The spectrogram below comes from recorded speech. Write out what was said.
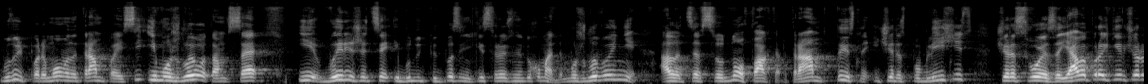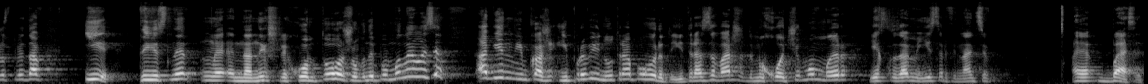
будуть перемовини Трампа і Сі, і можливо там все і вирішиться, і будуть підписані якісь серйозні документи. Можливо, і ні, але це все одно фактор. Трамп тисне і через публічність, через свої заяви, про які я вчора розповідав, і тисне на них шляхом того, що вони помилилися. А він їм каже: і про війну треба поговорити, і треба завершити. Ми хочемо мир, як сказав міністр фінансів е, Бесед.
